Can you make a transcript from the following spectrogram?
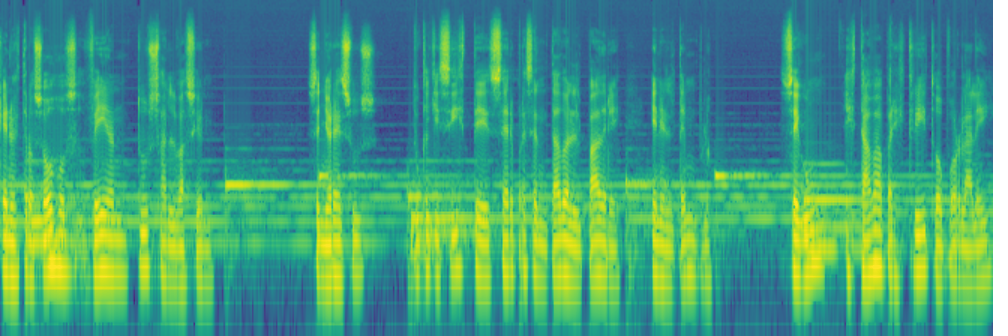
que nuestros ojos vean tu salvación. Señor Jesús, tú que quisiste ser presentado al Padre en el templo, según estaba prescrito por la ley,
